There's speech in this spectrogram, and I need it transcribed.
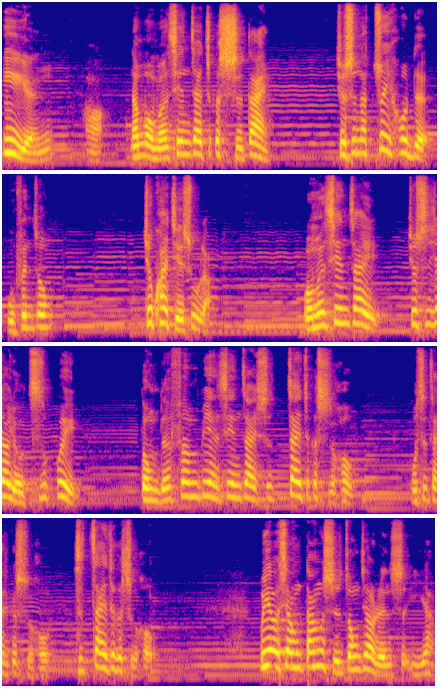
预言啊，那么我们现在这个时代，就是那最后的五分钟，就快结束了。我们现在就是要有智慧。懂得分辨，现在是在这个时候，不是在这个时候，是在这个时候。不要像当时宗教人士一样，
